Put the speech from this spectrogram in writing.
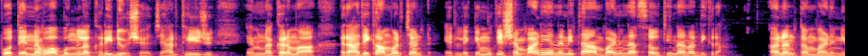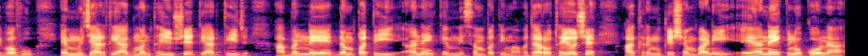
પોતે નવો બંગલો ખરીદ્યો છે. જ્યારથી જ એમના ઘરમાં રાધિકા મર્ચન્ટ એટલે કે મુકેશ અંબાણી અને નીતા અંબાણીના સૌથી નાના દીકરા અનંત અંબાણીની વહુ એમનું જ્યારથી આગમન થયું છે, ત્યારથી જ આ બંને દંપતી અનેક એમની સંપત્તિમાં વધારો થયો છે. આખરે મુકેશ અંબાણી એ અનેક લોકોના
